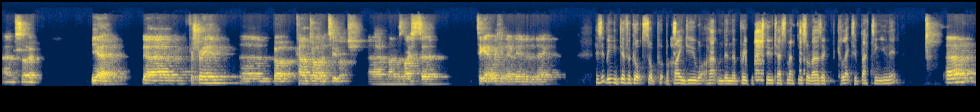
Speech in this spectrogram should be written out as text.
Um, so, yeah, um, frustrating, um, but can't dwell on it too much. Um, and it was nice to to get a wicket there at the end of the day. Has it been difficult to sort of put behind you what happened in the previous two Test matches, sort of as a collective batting unit? Um,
